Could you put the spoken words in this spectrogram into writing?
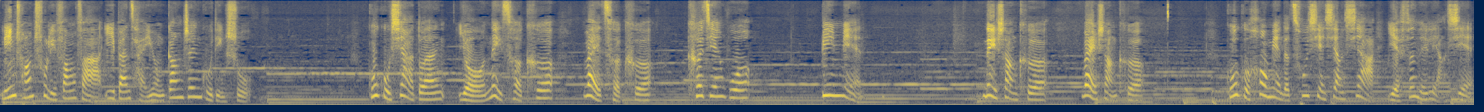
临床处理方法一般采用钢针固定术。股骨下端有内侧髁、外侧髁、髁间窝、髌面。内上髁、外上髁，股骨后面的粗线向下也分为两线，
